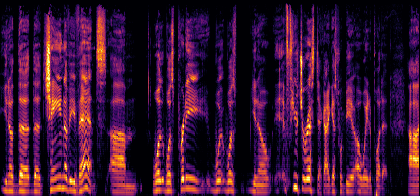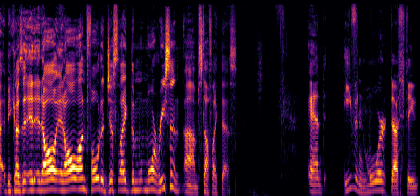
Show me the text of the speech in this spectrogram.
you know the the chain of events um, was was pretty was you know futuristic. I guess would be a way to put it, uh, because it, it all it all unfolded just like the more recent um, stuff like this. And even more, Dusty,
